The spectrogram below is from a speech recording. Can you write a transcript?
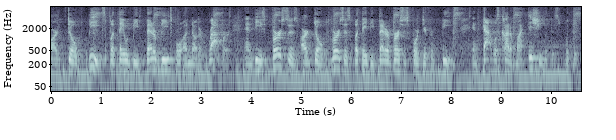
are dope beats, but they would be better beats for another rapper. And these verses are dope verses, but they'd be better verses for different beats. And that was kind of my issue with this with this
